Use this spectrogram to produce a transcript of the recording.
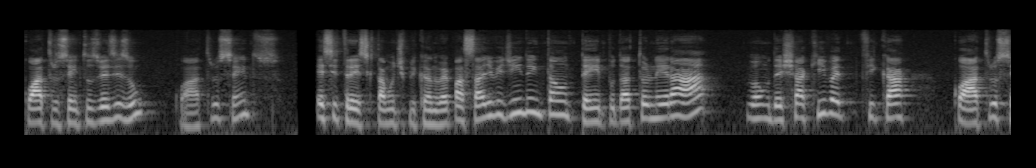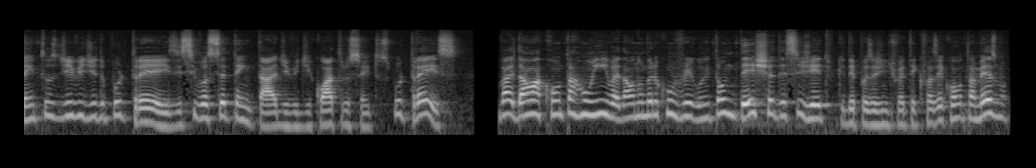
400 vezes 1, 400. Esse 3 que está multiplicando vai passar dividindo, então tempo da torneira A, vamos deixar aqui, vai ficar 400 dividido por 3. E se você tentar dividir 400 por 3, vai dar uma conta ruim, vai dar um número com vírgula. Então deixa desse jeito, porque depois a gente vai ter que fazer conta mesmo.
